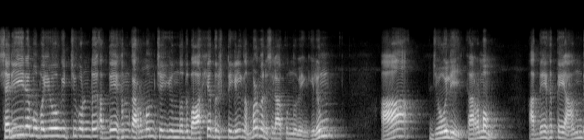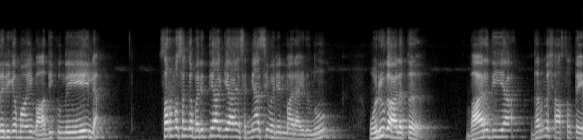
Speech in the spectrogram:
ശരീരം ഉപയോഗിച്ചുകൊണ്ട് അദ്ദേഹം കർമ്മം ചെയ്യുന്നത് ബാഹ്യദൃഷ്ടിയിൽ നമ്മൾ മനസ്സിലാക്കുന്നുവെങ്കിലും ആ ജോലി കർമ്മം അദ്ദേഹത്തെ ആന്തരികമായി ബാധിക്കുന്നേയില്ല. സർവസംഘ പരിത്യാഗിയായ സന്യാസി വര്യന്മാരായിരുന്നു ഒരു കാലത്ത് ഭാരതീയ ധർമ്മശാസ്ത്രത്തെ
